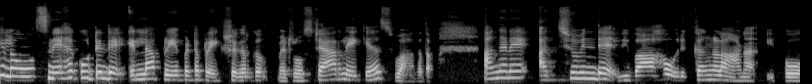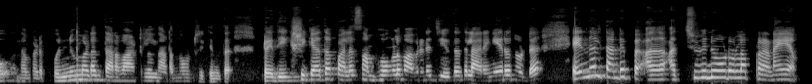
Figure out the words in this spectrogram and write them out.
ഹലോ സ്നേഹക്കൂട്ടിന്റെ എല്ലാ പ്രിയപ്പെട്ട പ്രേക്ഷകർക്കും മെട്രോ സ്റ്റാറിലേക്ക് സ്വാഗതം. അങ്ങനെ അച്ചുവിന്റെ വിവാഹ ഒരുക്കങ്ങളാണ് ഇപ്പോ നമ്മുടെ പൊന്നുമടം തറവാട്ടിൽ നടന്നുകൊണ്ടിരിക്കുന്നത്. പ്രതീക്ഷിക്കാത്ത പല സംഭവങ്ങളും അവരുടെ ജീവിതത്തിൽ അരങ്ങേറുന്നുണ്ട്. എന്നാൽ തന്റെ അച്ചുവിനോടുള്ള പ്രണയം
